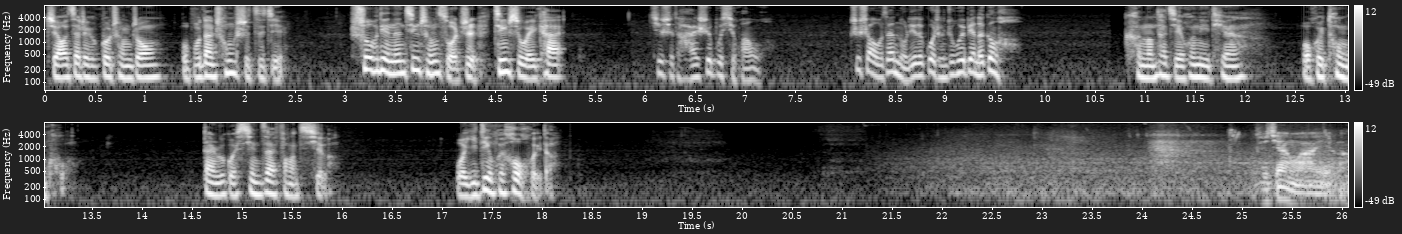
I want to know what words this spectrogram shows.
只要在这个过程中我不断充实自己，说不定能精诚所至，金石为开。即使他还是不喜欢我，至少我在努力的过程中会变得更好。可能他结婚那天，我会痛苦。但如果现在放弃了，我一定会后悔的。我去见过阿姨了。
